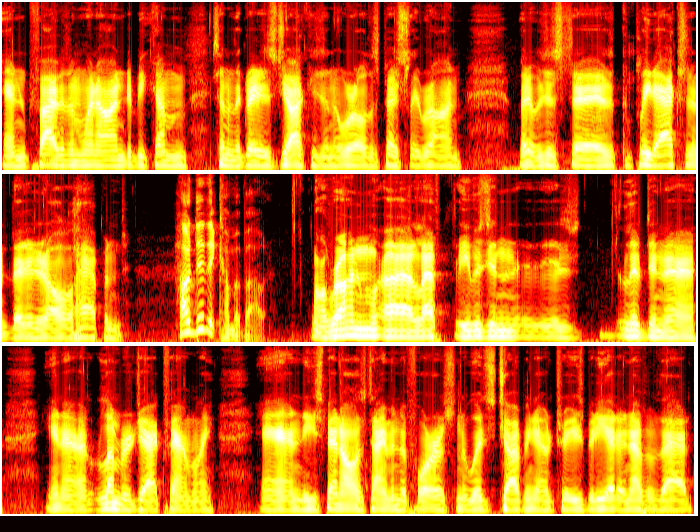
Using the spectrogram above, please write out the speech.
And five of them went on to become some of the greatest jockeys in the world, especially Ron. But it was just a complete accident that it had all happened. How did it come about? Well, Ron uh, left. He was in, is, lived in a in a lumberjack family, and he spent all his time in the forest and the woods chopping down trees. But he had enough of that,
